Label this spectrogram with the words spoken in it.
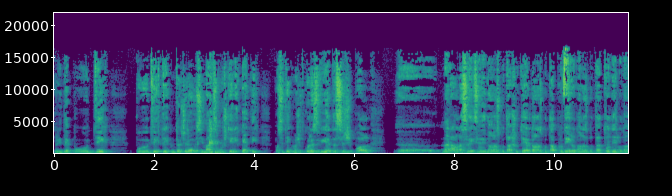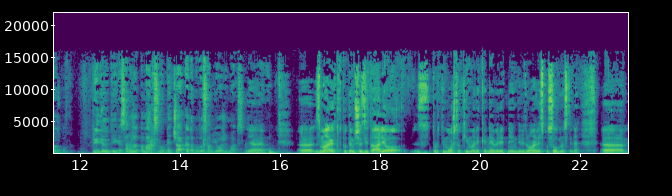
pride po dveh, po dveh, treh minutah, če da je vsi maksimum štirih, petih, pa se tekmo že tako razvije, da se že pol. Uh, naravna selekcija, da danes bo ta šuter, danes bo ta prodelil, danes bo ta to delo, danes bo pride do tega, samo že pa maksimum, ne čaka, da bodo sam jože maksimum. Ja, ja. Uh, Zmaga tudi potem še z Italijo, z, proti moštvu, ki ima neke neverjetne individualne sposobnosti. Ne. Uh,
